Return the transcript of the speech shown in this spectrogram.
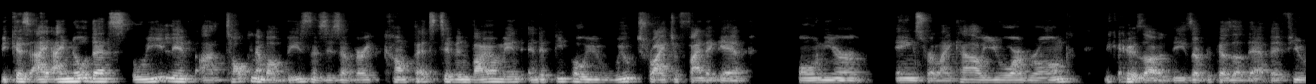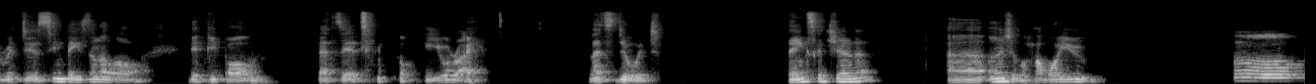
Because I, I know that we live uh, talking about business is a very competitive environment, and the people you will try to find a gap on your answer, like, oh, you are wrong because of these are because of that. But if you're reducing based on the law, the people, that's it. you're right. Let's do it. Thanks, Katiana. Uh, Angelo, how about you? Mm,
